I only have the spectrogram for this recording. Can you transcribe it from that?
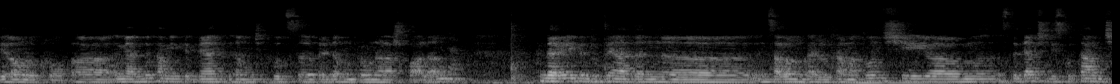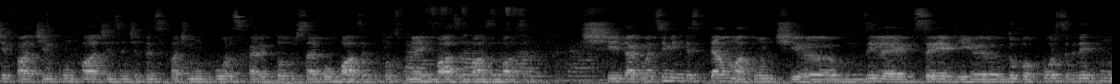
de la un lucru. Uh, îmi aduc aminte prima dată când am început să predăm împreună la școală. Da. când a venit pentru prima dată în, uh, în salonul în care lucram atunci și uh, stăteam și discutam ce facem, cum facem, să începem să facem un curs care totuși să aibă o bază, că tot spuneai bază, bază, bază. Și dacă mă țin minte, stăteam atunci uh, zile sevi după curs să vedem cum,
